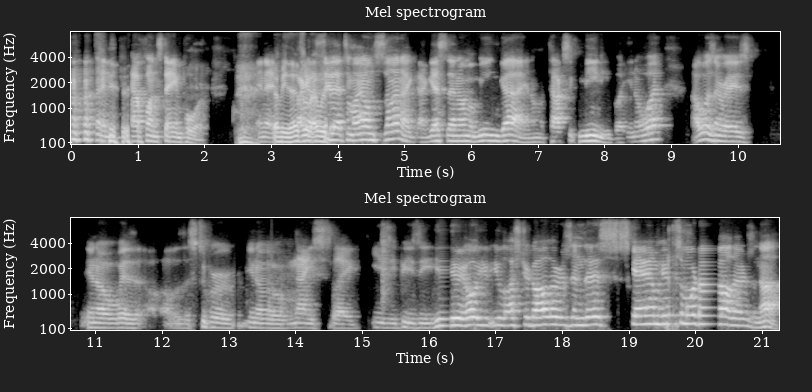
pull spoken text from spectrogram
and have fun staying poor. And I mean, that's I what I would say that to my own son. I, I guess that I'm a mean guy and I'm a toxic meanie. But you know what? I wasn't raised, you know, with all the super, you know, nice, like easy peasy. Here, oh, you, you lost your dollars in this scam. Here's some more dollars. Nah,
